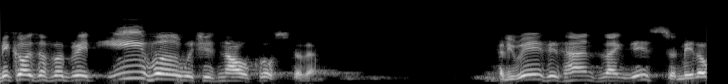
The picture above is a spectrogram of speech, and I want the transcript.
Because of a great evil which is now close to them. And he raised his hands like this and made a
